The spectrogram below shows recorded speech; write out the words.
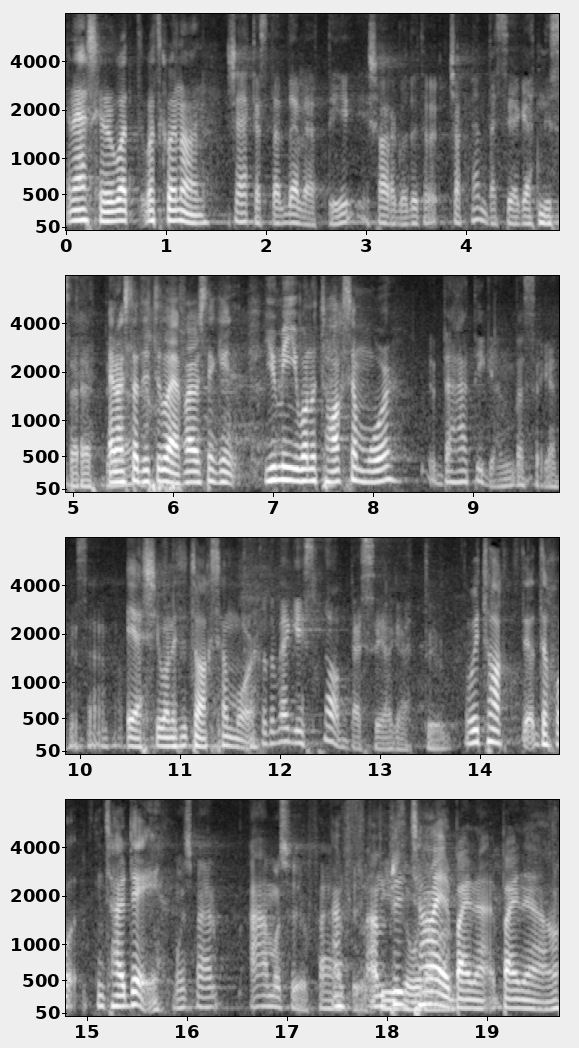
And I asked her, what, what's going on? És elkezdtem nevetni, és arra gondoltam, hogy csak nem beszélgetni szeretnél. And I started to laugh. I was thinking, you mean you want to talk some more? De hát igen, beszélgetni szeretném. Yes, you wanted to talk some more. Tudom, egész nap beszélgettünk. We talked the, whole entire day. Most már álmos vagyok, I'm, fáradt I'm 10 pretty tired by now, by now.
